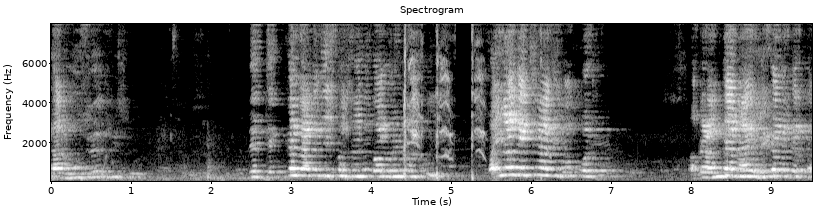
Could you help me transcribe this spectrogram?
దాని ఊసులే తీసుకు నేను దగ్గర దాకా తీసుకొస్తున్నాను గవర్నమెంట్ అనుకుంది ఫైనల్ తెచ్చినది ఒప్పుకోండి అక్కడ అంతా నా లీడర్ల దగ్గర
